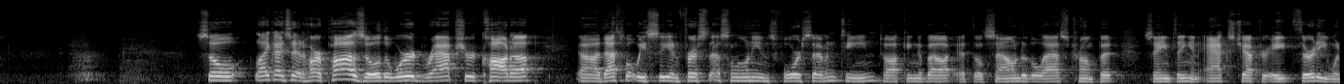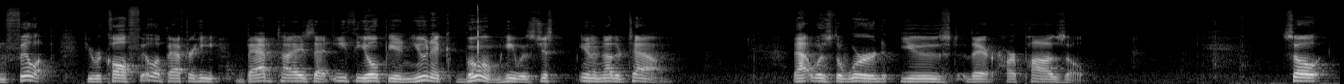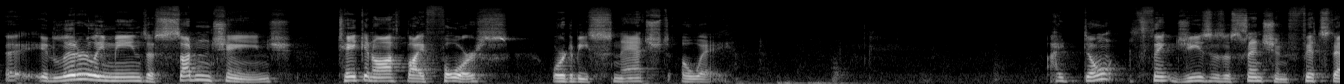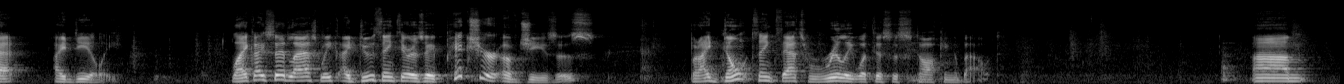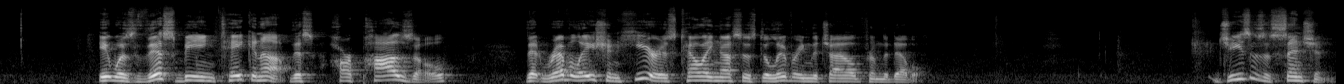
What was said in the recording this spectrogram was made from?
So, like I said, harpazo, the word rapture, caught up, uh, that's what we see in 1 Thessalonians 4.17, talking about at the sound of the last trumpet. Same thing in Acts chapter 8.30 when Philip, if you recall Philip, after he baptized that Ethiopian eunuch, boom, he was just in another town. That was the word used there, harpazo. So uh, it literally means a sudden change, taken off by force, or to be snatched away. I don't think Jesus' ascension fits that ideally. Like I said last week, I do think there is a picture of Jesus, but I don't think that's really what this is talking about. Um, it was this being taken up, this harpazo, that Revelation here is telling us is delivering the child from the devil. Jesus' ascension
